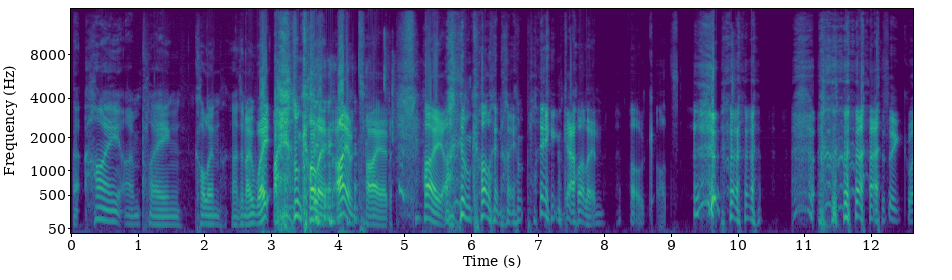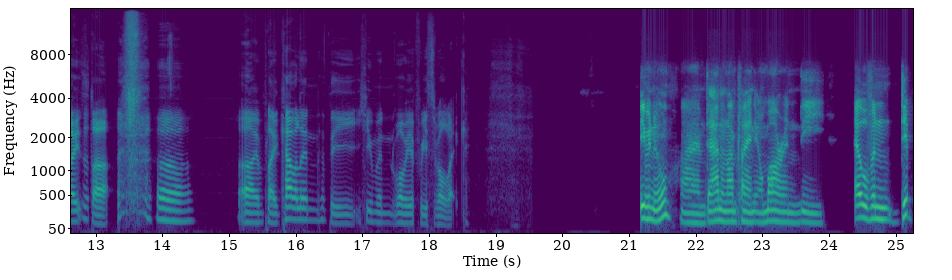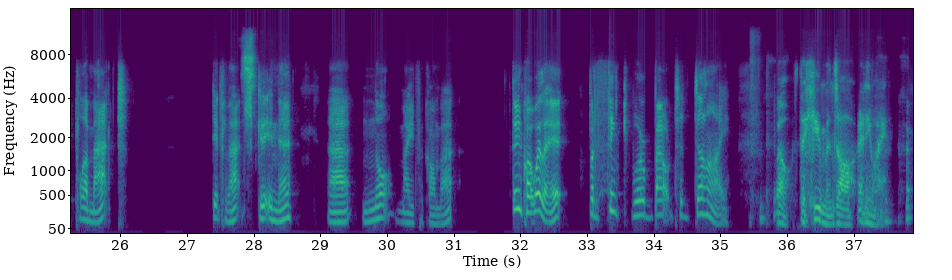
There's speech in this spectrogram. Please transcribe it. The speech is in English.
Uh, hi, I'm playing Colin. I don't know. Wait, I am Colin. I am tired. Hi, I am Colin. I am playing Carolyn. Oh God. That's a great start. Uh, I am playing Carolyn, the human warrior priest of Ulric. Even all, I am Dan, and I'm playing Ilmarin, the elven diplomat. Diplomats, get it in there. Uh, not made for combat. Doing quite well at it, but I think we're about to die. well, the humans are anyway.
